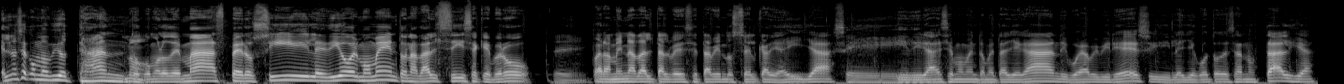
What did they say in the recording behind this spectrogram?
Él no se conmovió tanto como los demás, pero sí le dio el momento. Nadal sí se quebró. Para mí Nadal tal vez se está viendo cerca de ahí ya. Sí. Y dirá, ese momento me está llegando y voy a vivir eso. Y le llegó toda esa nostalgia.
